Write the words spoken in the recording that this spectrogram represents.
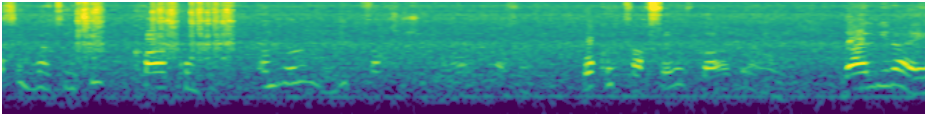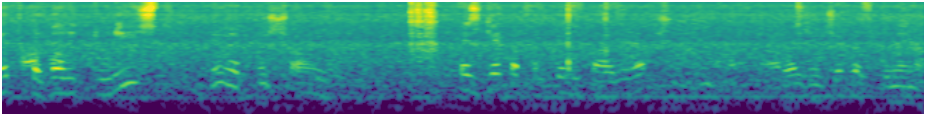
ասեն բայց ինչի քաղաքում ընդ որում մի ծախս չի ասեն փոքր ծախսերով կարելի է դա իր հետ կբերի տուրիստ եւ այդպես շարունակ այս գետը է չի առայժմ չէ, բայց կունենա։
